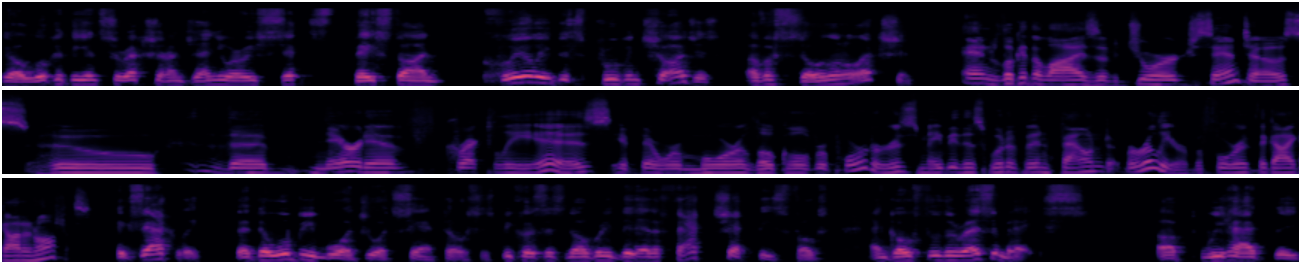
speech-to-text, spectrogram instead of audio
you know, look at the insurrection on January 6th based on clearly disproven charges of a stolen election. And look at the lies of George Santos, who the narrative correctly is if there were more local reporters, maybe this would have been found earlier before the guy got in office. Exactly that there will be more George Santoses because there's nobody there to fact check these folks and go through the resumes. Uh, we had the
